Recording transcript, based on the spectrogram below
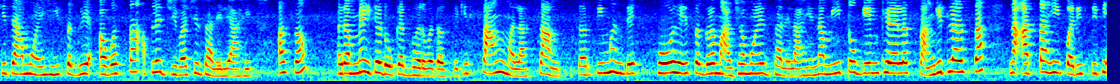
की त्यामुळे ही सगळी अवस्था आपल्या जीवाची झालेली आहे? असं रम्या हिच्या डोक्यात भरवत असते की सांग मला सांग. तर ती म्हणते हो हे सगळं माझ्यामुळेच झालेलं आहे. ना मी तो गेम खेळायला सांगितलं असता ना आत्ता ही परिस्थिती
